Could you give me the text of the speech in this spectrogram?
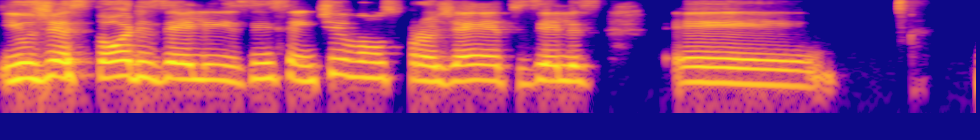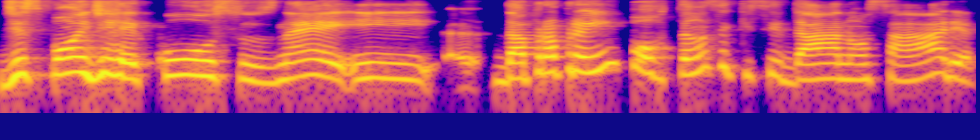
e os gestores eles incentivam os projetos eles é, dispõem de recursos, né, e da própria importância que se dá à nossa área,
